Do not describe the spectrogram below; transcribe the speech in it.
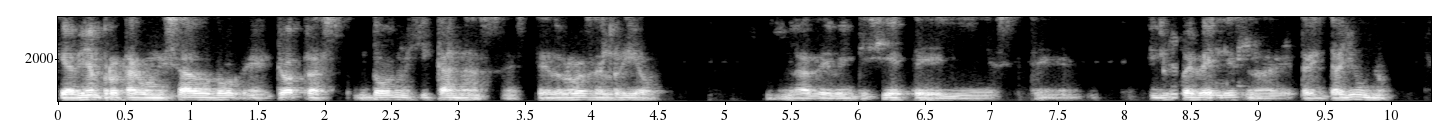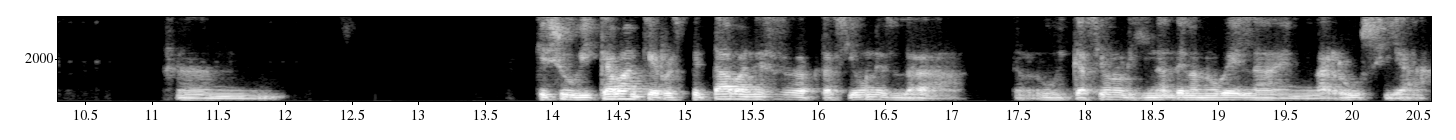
que habían protagonizado, entre otras, dos mexicanas, este, Dolores del Río, la de 27 y, este, Lupe Vélez, la de 31, que se ubicaban, que respetaban esas adaptaciones, la, ubicación original de la novela en la Rusia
